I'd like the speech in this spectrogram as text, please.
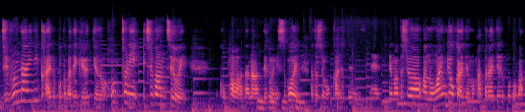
自分なりに変えることができるっていうのは本当に一番強いこうパワーだなっていうふうにすごい私も感じてるんですね。で私はあのワイン業界でも働いていることが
